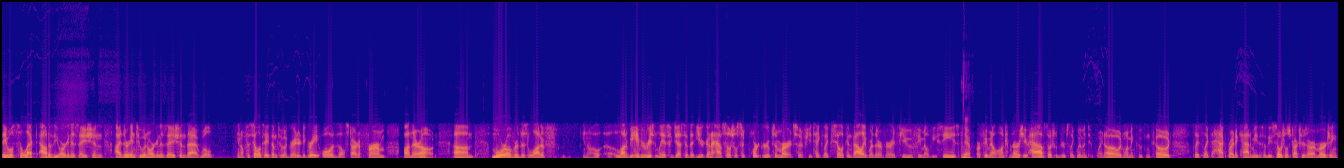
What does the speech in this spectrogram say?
they will select out of the organization, either into an organization that will you know, facilitate them to a greater degree, or they'll start a firm on their own. Um, moreover, there's a lot of you know, a lot of behavior recently has suggested that you're going to have social support groups emerge. So if you take like Silicon Valley, where there are very few female VCs yeah. or female entrepreneurs, you have social groups like Women 2.0 and Women Who Can Code, places like the Hackbright Academy. So these social structures are emerging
